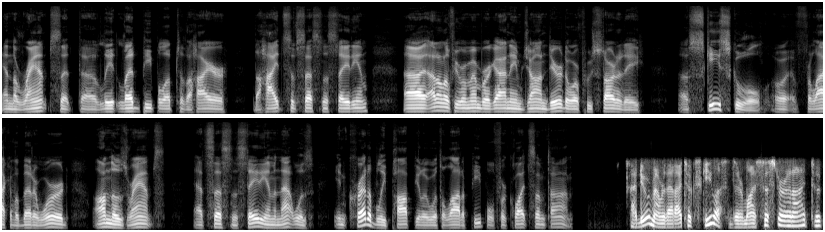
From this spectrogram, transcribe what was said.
and the ramps that uh, led people up to the higher, the heights of Cessna Stadium. Uh, I don't know if you remember a guy named John Deerdorf who started a a ski school, or for lack of a better word, on those ramps at Cessna Stadium, and that was incredibly popular with a lot of people for quite some time. I do remember that. I took ski lessons there. My sister and I took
